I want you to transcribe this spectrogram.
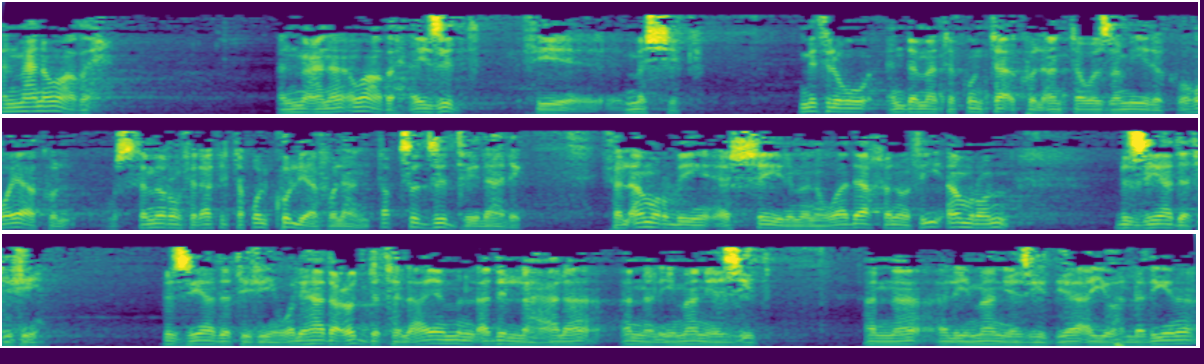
المعنى واضح. المعنى واضح أي زد في مشيك. مثله عندما تكون تأكل أنت وزميلك وهو يأكل مستمر في الأكل تقول كل يا فلان تقصد زد في ذلك. فالأمر بالشيء لمن هو داخل فيه أمر بالزيادة فيه بالزيادة فيه. ولهذا عدت الآية من الأدلة على أن الإيمان يزيد أن الإيمان يزيد. يا أيها الذين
